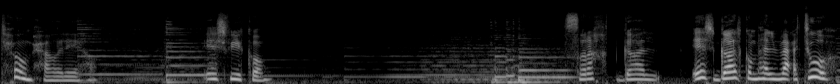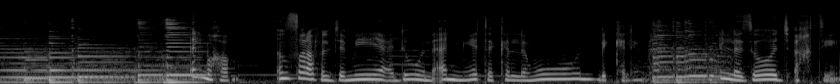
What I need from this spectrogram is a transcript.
تحوم حواليهم إيش فيكم؟ صرخت قال إيش قالكم هالمعتوه؟ المهم انصرف الجميع دون أن يتكلمون بكلمة. إلا زوج أختي.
